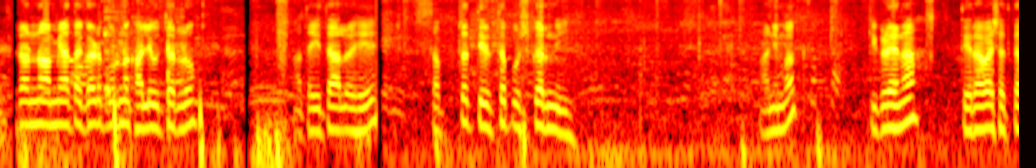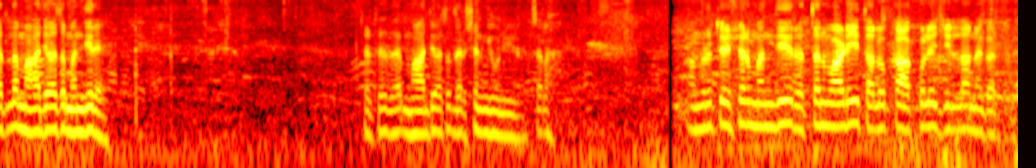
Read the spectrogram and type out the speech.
मित्रांनो आम्ही आता गड पूर्ण खाली उतरलो. आता इथं आलो हे सप्ततीर्थ पुष्करणी. आणि मग तिकडे ना तेराव्या शतकातलं महादेवाचं मंदिर आहे. तर ते महादेवाचं दर्शन घेऊन येऊया. चला. अमृतेश्वर मंदिर रतनवाडी तालुका अकोले जिल्हा नगर.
